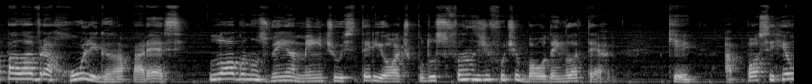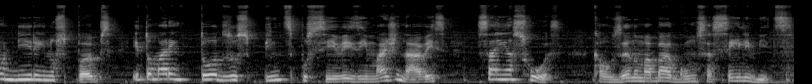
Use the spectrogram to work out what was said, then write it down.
Palavra hooligan aparece, logo nos vem à mente o estereótipo dos fãs de futebol da Inglaterra, que, após se reunirem nos pubs e tomarem todos os pints possíveis e imagináveis, saem às ruas, causando uma bagunça sem limites.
